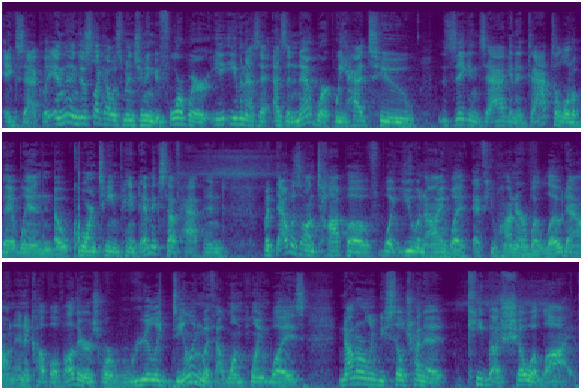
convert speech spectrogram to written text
Exactly, and and just like I was mentioning before, where e- even as a as a network, we had to zig and zag and adapt a little bit when you know, quarantine pandemic stuff happened. But that was on top of what you and I, what FU Hunter, what Lowdown, and a couple of others were really dealing with at one point was not only are we still trying to keep a show alive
